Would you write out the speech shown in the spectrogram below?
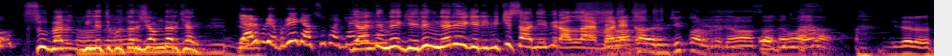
yok. Su ben milleti kurtaracağım derken. Gel buraya buraya gel Tuğkan gel gel. Geldim ne geleyim nereye geleyim? İki saniye bir Allah'a emanet Devasa ol. örümcek var burada devasa Öldün mü? devasa. Gider o.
